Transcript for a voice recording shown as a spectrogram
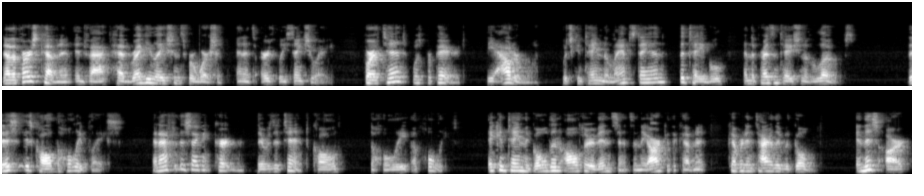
Now the first covenant, in fact, had regulations for worship and its earthly sanctuary. For a tent was prepared, the outer one, which contained the lampstand, the table, and the presentation of the loaves. This is called the holy place. And after the second curtain, there was a tent called the Holy of Holies it contained the golden altar of incense and the Ark of the Covenant covered entirely with gold. In this ark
